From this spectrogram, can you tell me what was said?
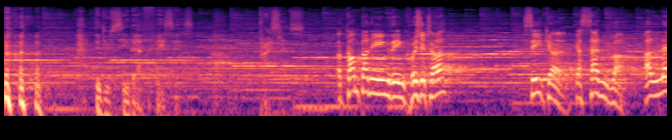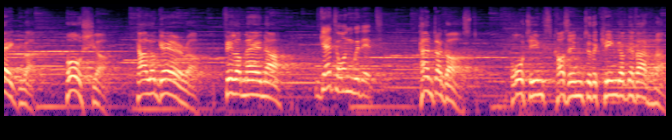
Did you see their faces? Priceless. Accompanying the Inquisitor, Seeker, Cassandra, Allegra, Portia, Calogera, Filomena, Get on with it. Pentaghast, 14th cousin to the King of Navarra,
